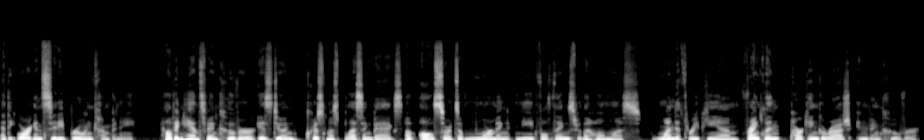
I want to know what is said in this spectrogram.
at the Oregon City Brewing Company. Helping Hands Vancouver is doing Christmas blessing bags of all sorts of warming, needful things for the homeless. 1 to 3 p.m. Franklin Parking Garage in Vancouver.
